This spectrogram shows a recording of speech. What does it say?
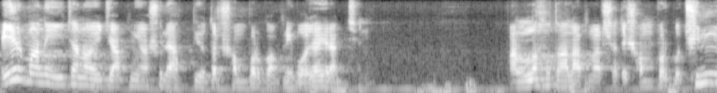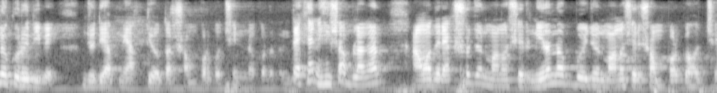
এর মানে এটা নয় যে আপনি আসলে আত্মীয়তার সম্পর্ক আপনি বজায় রাখছেন। আল্লাহ তালা আপনার সাথে সম্পর্ক ছিন্ন করে দিবে যদি আপনি আত্মীয়তার সম্পর্ক ছিন্ন করে দেন। দেখেন হিসাব লাগান, আমাদের একশো জন মানুষের, নিরানব্বই জন মানুষের সম্পর্ক হচ্ছে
